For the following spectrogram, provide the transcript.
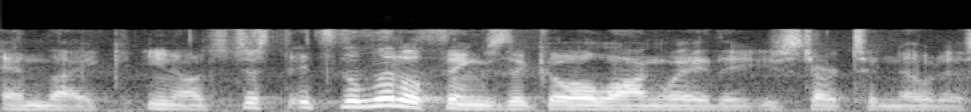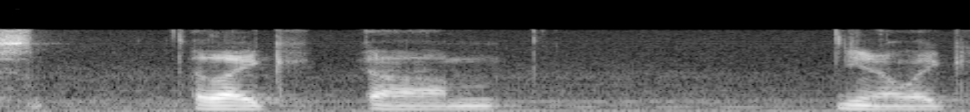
And like you know, it's just it's the little things that go a long way that you start to notice, like um, you know, like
